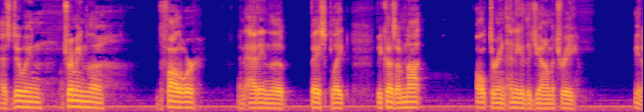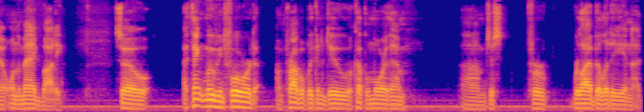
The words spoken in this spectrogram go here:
as doing trimming the the follower and adding the base plate because I'm not altering any of the geometry, you know, on the mag body. So I think moving forward, I'm probably going to do a couple more of them um, just for reliability. And I,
